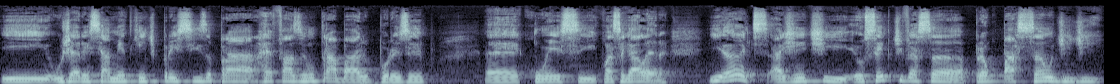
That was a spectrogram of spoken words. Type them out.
e o gerenciamento que a gente precisa para refazer um trabalho, por exemplo, é, com, esse, com essa galera. E antes, a gente, eu sempre tive essa preocupação de, de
